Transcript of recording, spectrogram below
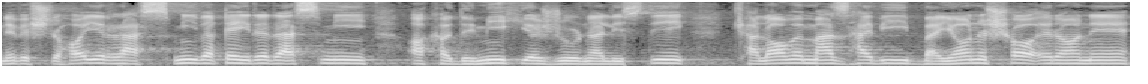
نوشته های رسمی و غیر رسمی، اکادمیک یا journalistic، کلام مذهبی، بیان شاعرانه،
